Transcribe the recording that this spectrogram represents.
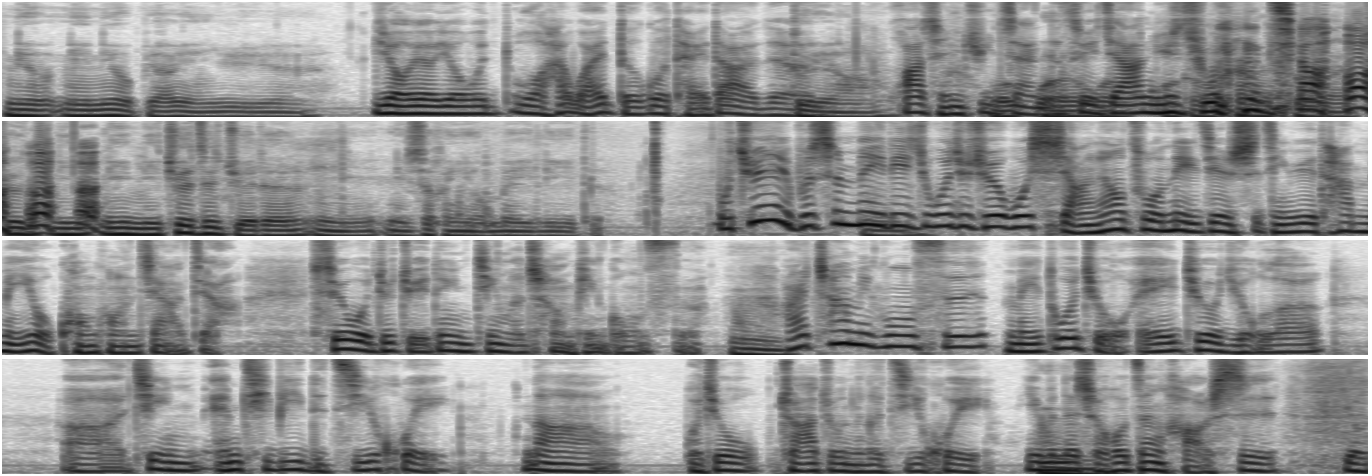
你有你你有表演预约？有有有，我我还我还得过台大的对啊花城剧展的最佳女主角。就你你你确实觉得你你是很有魅力的。我觉得也不是魅力，就我就觉得我想要做那件事情，因为它没有框框架架，所以我就决定进了唱片公司。嗯，而唱片公司没多久，哎，就有了呃进 MTV 的机会。那我就抓住那个机会，因为那时候正好是有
